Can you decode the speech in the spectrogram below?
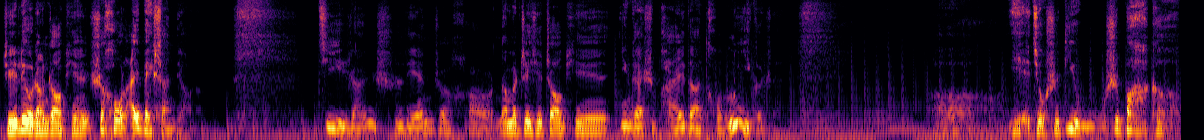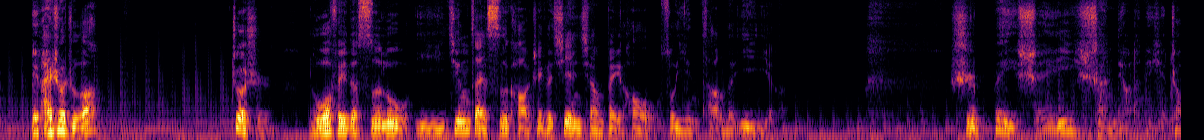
这六张照片是后来被删掉的。”既然是连着号，那么这些照片应该是拍的同一个人。也就是第五十八个被拍摄者。这时，罗非的思路已经在思考这个现象背后所隐藏的意义了。是被谁删掉了那些照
